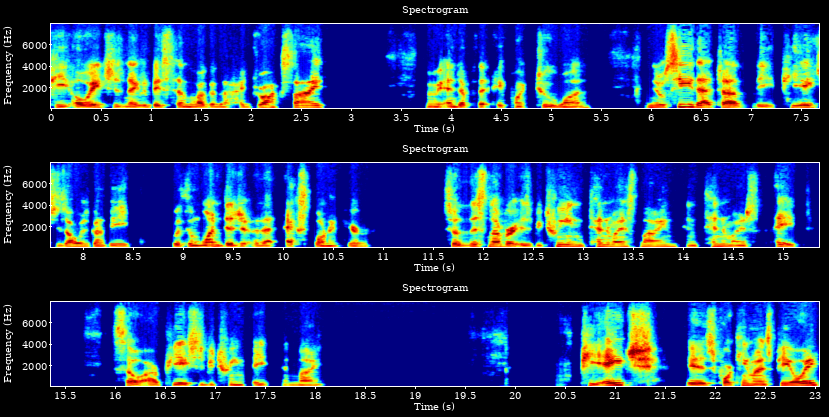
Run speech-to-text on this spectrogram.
pOH is negative base 10 log of the hydroxide, and we end up with 8.21. And you'll see that uh, the pH is always going to be within one digit of that exponent here. So this number is between 10 to minus 9 and 10 to minus 8. So our pH is between 8 and 9. pH is 14 minus pOH.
